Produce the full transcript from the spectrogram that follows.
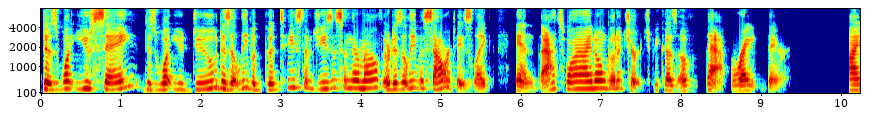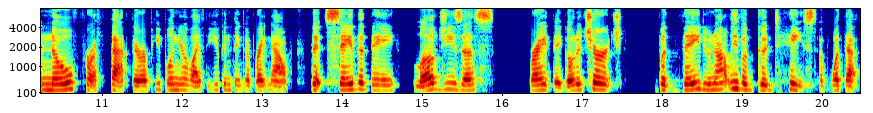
Does what you say, does what you do, does it leave a good taste of Jesus in their mouth, or does it leave a sour taste? Like, and that's why I don't go to church because of that right there. I know for a fact there are people in your life that you can think of right now that say that they love Jesus, right? They go to church, but they do not leave a good taste of what that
